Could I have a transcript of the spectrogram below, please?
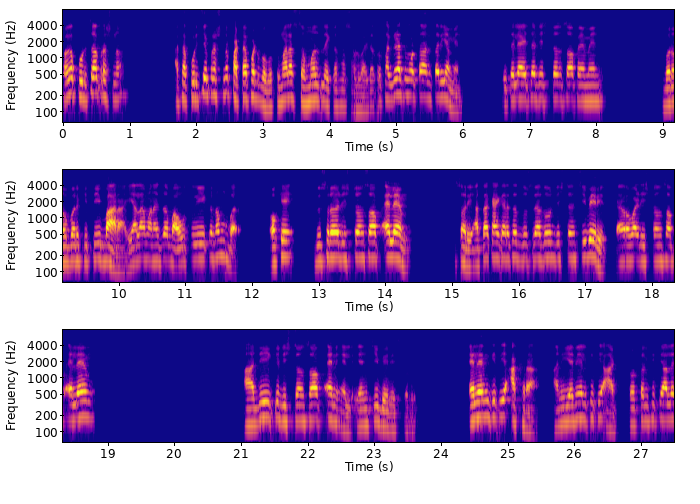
बघा पुढचा प्रश्न. आता पुढचे प्रश्न पटापट बघू. तुम्हाला समजलंय कसं सोडवायचं. आता सगळ्यात मोठं अंतर एम एन इथं लिहायचं डिस्टन्स ऑफ एम एन बरोबर किती? बारा. याला म्हणायचं भाऊ तू एक नंबर ओके दुसरं distance of L M sorry आता काय करायचं? दुसऱ्या दोन डिस्टन्सची बेरीज. काय बाबा? डिस्टन्स ऑफ एल एम अधिक डिस्टन्स ऑफ एन एल यांची बेरीज करू. एल एम किती? अकरा. आणि एन एल किती? आठ. टोटल किती आलं?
